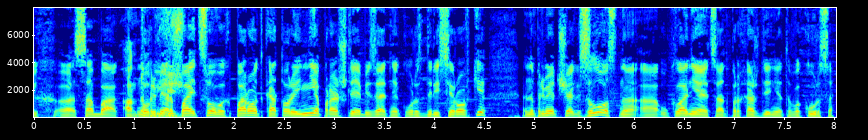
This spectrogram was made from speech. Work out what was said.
их э, собак. Антон, Например, еще- бойцовых пород, которые не прошли обязательный курс дрессировки. Например, человек злостно а, уклоняется от прохождения этого курса.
